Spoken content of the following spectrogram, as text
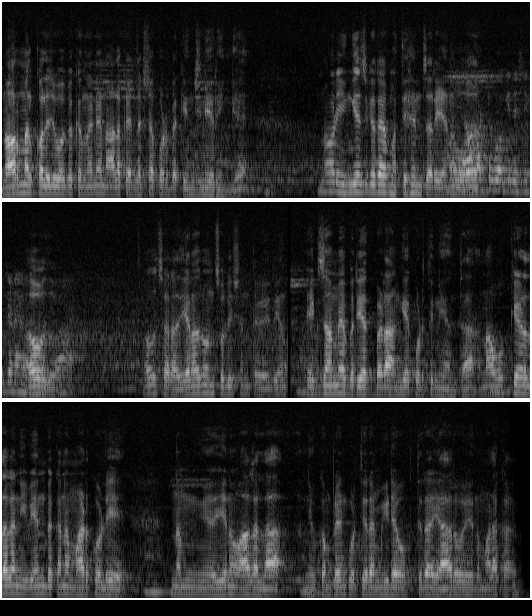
ನಾರ್ಮಲ್ ಕಾಲೇಜಿಗೆ ಹೋಗ್ಬೇಕಂದ್ರೆ ನಾಲ್ಕೈದು ಲಕ್ಷ ಕೊಡಬೇಕು ಇಂಜಿನಿಯರಿಂಗ್ಗೆ ನೋಡಿ ಹಿಂಗೆ ಸಿಗದೆ ಮತ್ತೇನು ಸರ್ ಏನೋ ಹೌದು. ಹೌದು ಸರ್ ಅದು ಏನಾದರೂ ಒಂದು ಸೊಲ್ಯೂಷನ್ ತೆಗೆದಿದೆ ಅಂತ ಎಕ್ಸಾಮೇ ಬರೆಯೋದು ಬೇಡ ಹಂಗೆ ಕೊಡ್ತೀನಿ ಅಂತ. ನಾವು ಕೇಳಿದಾಗ ನೀವೇನು ಬೇಕನ್ನ ಮಾಡ್ಕೊಳ್ಳಿ. ನಮ್ಗೆ ಏನೂ ಆಗಲ್ಲ. ನೀವು ಕಂಪ್ಲೇಂಟ್ ಕೊಡ್ತೀರಾ ಮೀಡಿಯಾ ಹೋಗ್ತೀರಾ ಯಾರು ಏನು ಮಾಡೋಕ್ಕಾಗಲ್ಲ.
